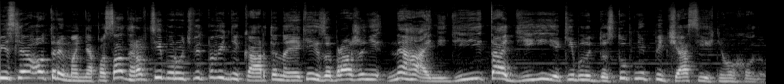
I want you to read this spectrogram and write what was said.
Після отримання посад гравці беруть відповідні карти, на яких зображені негайні дії та дії, які будуть доступні під час їхнього ходу.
